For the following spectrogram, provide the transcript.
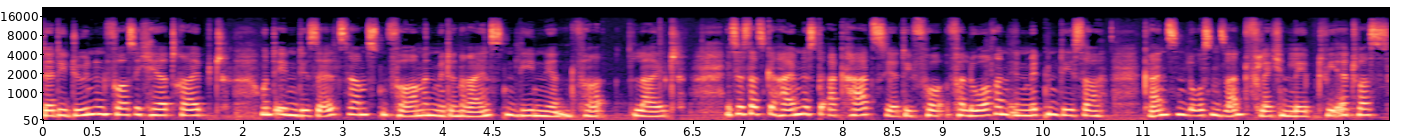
der die Dünen vor sich hertreibt und ihnen die seltsamsten Formen mit den reinsten Linien verleiht. Es ist das Geheimnis der Akazie, die verloren inmitten dieser grenzenlosen Sandflächen lebt, wie etwas,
